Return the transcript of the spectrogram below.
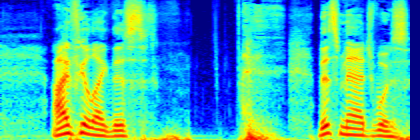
I feel like this this match was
